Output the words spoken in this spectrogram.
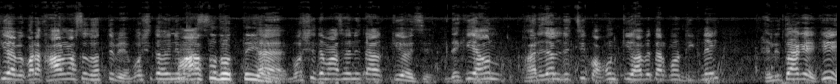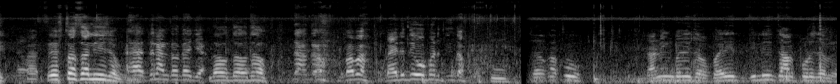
কি হবে? কটা খাওয়ার মাছ তো ধরতে হবে বসিতে হয়নি মাছ? তো ধরতেই হ্যাঁ বসিতে মাছ হয়নি তা কি হয়েছে? দেখি এখন খয়ের জাল দিচ্ছি কখন কি হবে তার কোনো ঠিক নেই। ফেলি তো আগে কি? হ্যাঁ, চেষ্টা চালিয়ে যাব। হ্যাঁ দিলাম দাদা দাও দাও। দাও দাও, দাও, বাবা বাইরে দিয়ে ওপারে দিয়ে দাও। দাও কাকু। রানিং বাড়ি দাও বাড়ি দিলেই জাল পড়ে যাবে।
